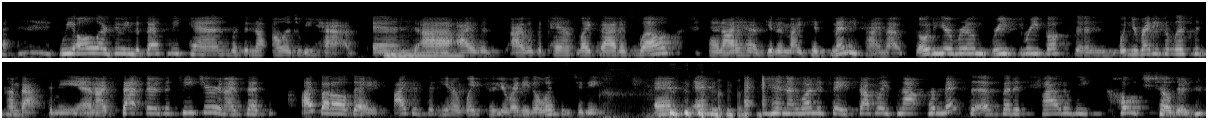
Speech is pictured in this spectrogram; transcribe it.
we all are doing the best we can with the knowledge we have. And uh, mm-hmm. I was I was a parent like that as well. And I have given my kids many timeouts. Go to your room, read three books, and when you're ready to listen, come back to me. And I've sat there as a teacher and I've said, I've got all day. I can sit here and wait till you're ready to listen to me. And and and I want to say stoplight's not permissive, but it's how do we coach children?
